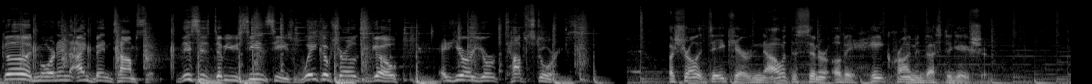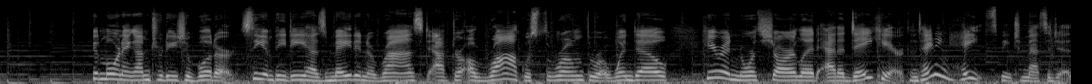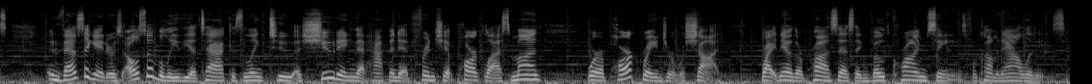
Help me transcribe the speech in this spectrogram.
Good morning. I'm Ben Thompson. This is WCNC's Wake Up Charlotte to Go, and here are your top stories. A Charlotte daycare now at the center of a hate crime investigation. Good morning. I'm Tradisha Woodard. CMPD has made an arrest after a rock was thrown through a window here in North Charlotte at a daycare containing hate speech messages. Investigators also believe the attack is linked to a shooting that happened at Friendship Park last month where a park ranger was shot. Right now, they're processing both crime scenes for commonalities.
